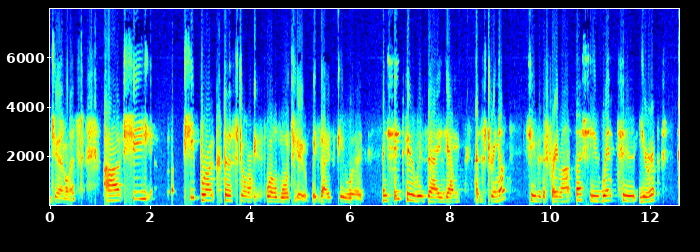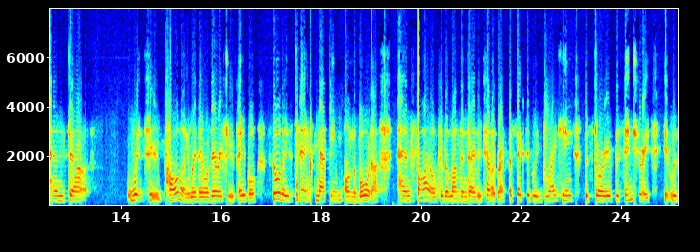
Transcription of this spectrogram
journalist. Uh, she she broke the story of World War II with those few words, and she too was a um, a stringer. She was a freelancer. She went to Europe and uh, went to Poland, where there were very few people, saw these tanks massing on the border, and filed to the London Daily Telegraph, effectively breaking the story of the century. Hitler's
